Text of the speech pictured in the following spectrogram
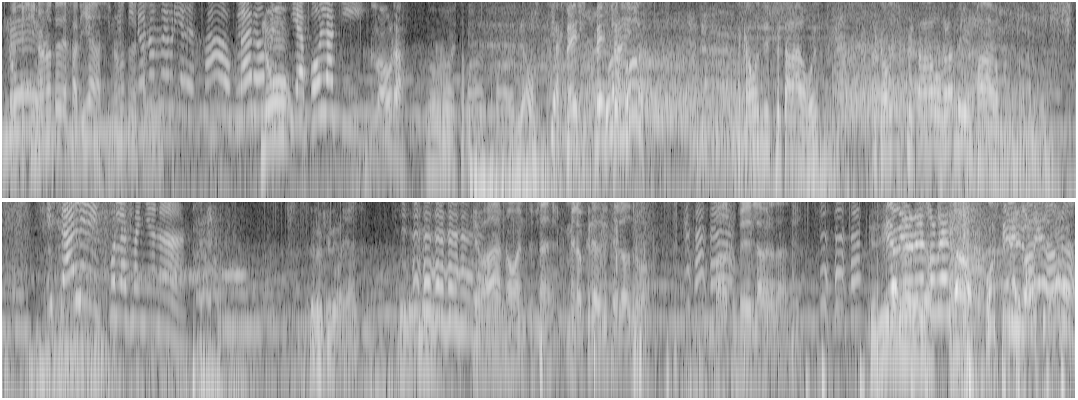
Pero que si no, No. no te dejaría, si no, no te Si no, no dejaría. me habría dejado, claro. No. Me decía, ponla aquí. Ahora. No, no, no, está apagado, está apagado. Mira, hostias. ¿Ves? ¿Ves? Acabamos de despertar algo, ¿eh? Acabamos de despertar algo grande y enfadado. Es Alex por las mañanas. Me lo creo. Que va, no, o sea, me lo creo, dice el otro. Para suplir la verdad, tío. Que ¡Mira, diga, mira, mira, corriendo! ¡Hostia, ¿Qué le pasa ahora?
